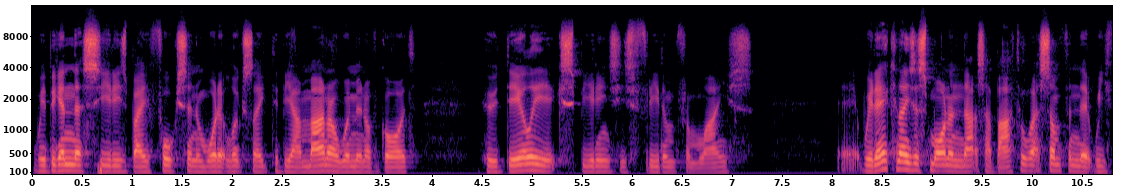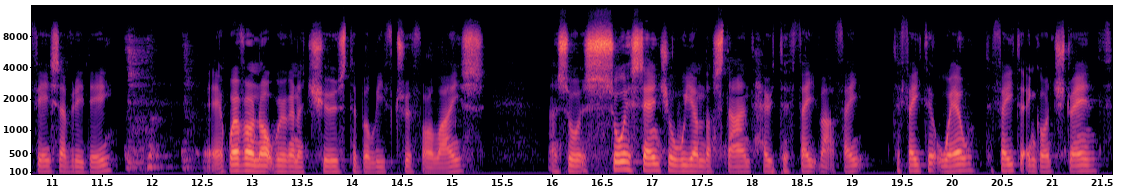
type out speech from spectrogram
we begin this series by focusing on what it looks like to be a man or woman of God who daily experiences freedom from lies. Uh, we recognise this morning that's a battle, that's something that we face every day, uh, whether or not we're going to choose to believe truth or lies. And so it's so essential we understand how to fight that fight, to fight it well, to fight it in God's strength,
